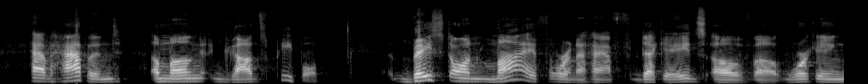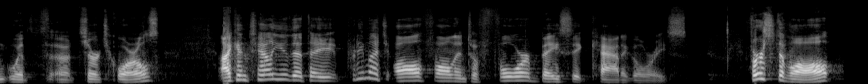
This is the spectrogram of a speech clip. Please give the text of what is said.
have happened among God's people based on my four and a half decades of uh, working with uh, church quarrels, I can tell you that they pretty much all fall into four basic categories. First of all,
